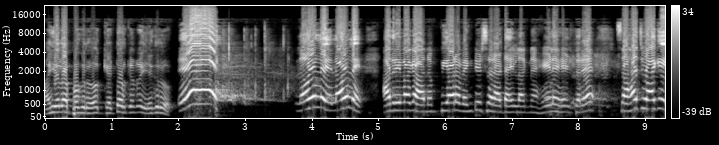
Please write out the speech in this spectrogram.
ಮಹಿಳಾ ಪಗರು ಕೆಟ್ಟವ್ರ ಕಂಡ್ರೆ ಎಗರು. ಲವ್ಲಿ ಲವ್ಲಿ. ಆದ್ರೆ ಇವಾಗ ನಮ್ ಪಿ ಆರ್ ವೆಂಕಟೇಶ್ ಸರ್ ಆ ಡೈಲಾಗ್ನ ಹೇಳೇ ಹೇಳ್ತಾರೆ. ಸಹಜವಾಗಿ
